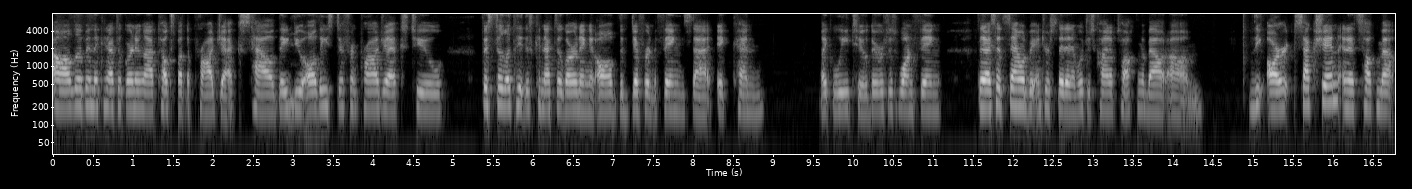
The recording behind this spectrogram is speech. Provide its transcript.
uh, Live in the Connected Learning Lab talks about the projects, how they do all these different projects to facilitate this connected learning and all of the different things that it can like lead to. There was just one thing that I said Sam would be interested in, which is kind of talking about um the art section, and it's talking about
